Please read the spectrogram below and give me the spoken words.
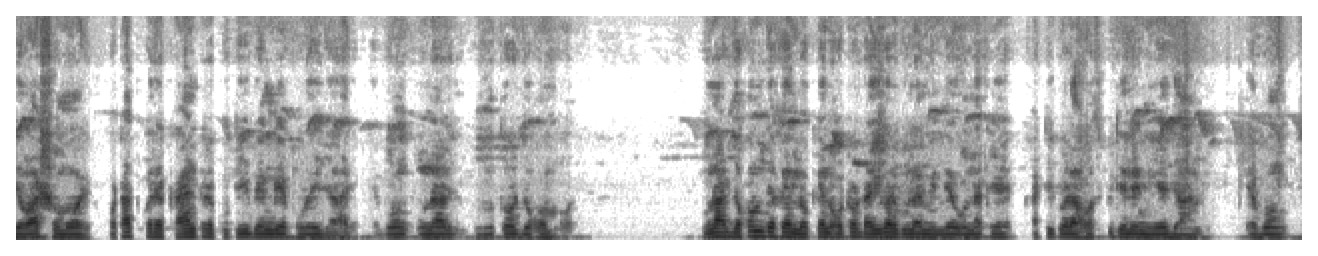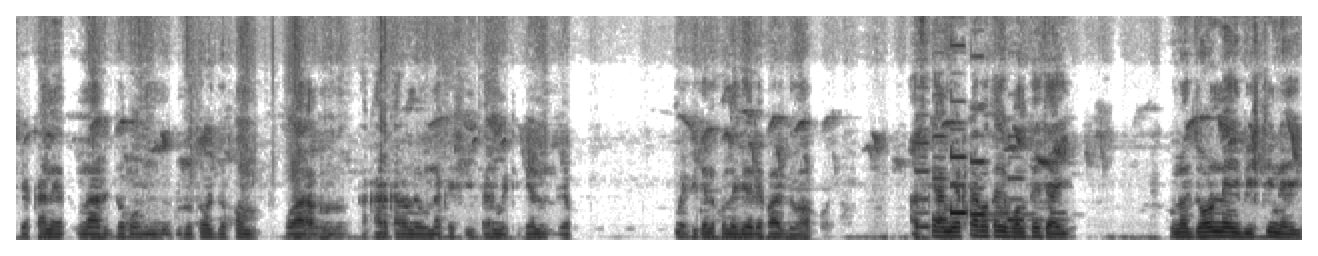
দেওয়ার সময় হঠাৎ করে কারেন্টের খুঁটি ভেঙে পড়ে যায় এবং ওনার গুরুতর জখম হয়। ওনার জখম দেখে লোকাল অটো ড্রাইভারগুলা মিলে ওনাকে কাটিগড়া হসপিটালে নিয়ে যান এবং সেখানে ওনার জখম, গুরুতর জখম হওয়া থাকার কারণে ওনাকে শিলচর মেডিকেল মেডিকেল কলেজে রেফার দেওয়া হয়। আজকে আমি একটা কথাই বলতে চাই, কোনো জ্বর নেই, বৃষ্টি নেই,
